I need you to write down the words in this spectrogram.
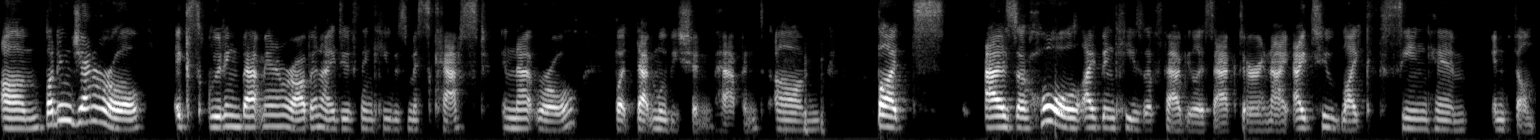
Um, but in general, excluding Batman and Robin, I do think he was miscast in that role. but that movie shouldn't have happened. Um, but as a whole, I think he's a fabulous actor, and I, I too like seeing him in film.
